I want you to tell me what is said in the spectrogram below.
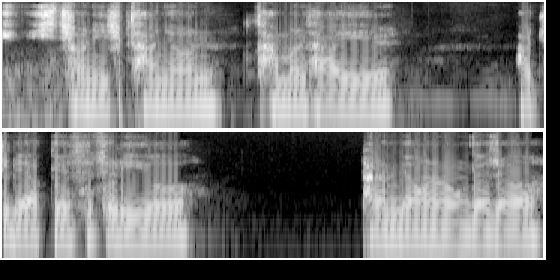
2024년 3월 4일 아주리학교 수술 이후 다른 병원으로 옮겨져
